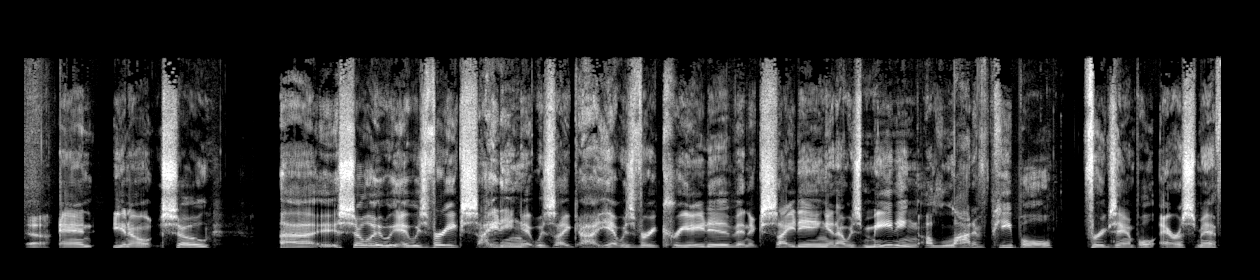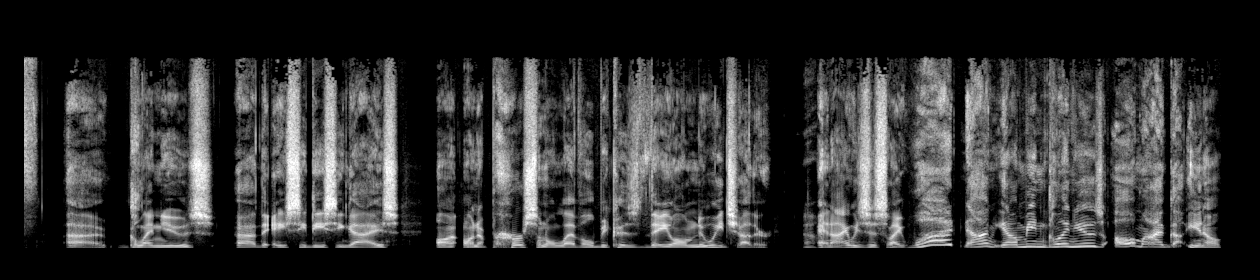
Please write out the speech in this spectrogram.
Yeah. And you know, so uh, so it, it was very exciting. It was like, uh, yeah, it was very creative and exciting. And I was meeting a lot of people. For example, Aerosmith, uh, Glenn Hughes, uh, the ACDC guys, on, on a personal level because they all knew each other. And I was just like, what? I'm, you know, I'm meeting Glenn Hughes. Oh my God, you know.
